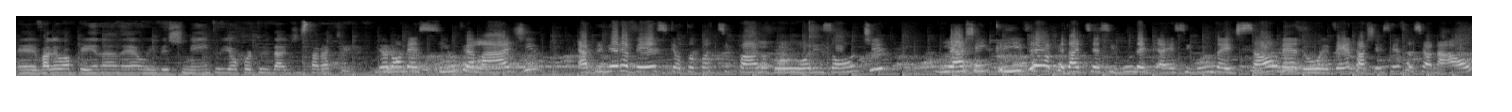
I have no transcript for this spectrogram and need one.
é, valeu a pena né, o investimento e a oportunidade de estar aqui. Meu nome é Silvia Lage, é a primeira vez que eu estou participando do Horizonte e achei incrível, apesar de ser a segunda, a segunda edição né, do evento, achei sensacional.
